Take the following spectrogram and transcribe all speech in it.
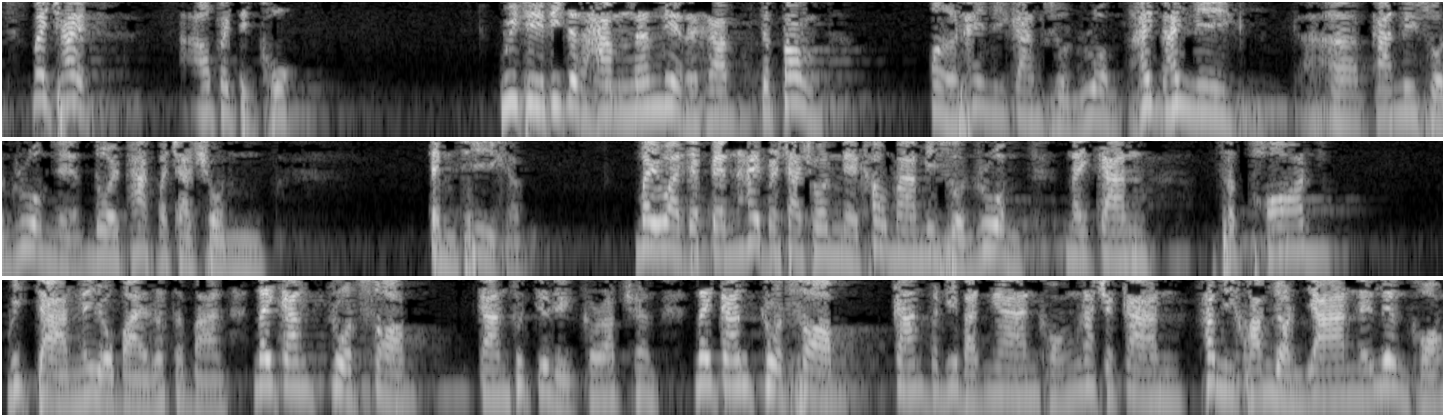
ำไม่ใช่เอาไปติดคุก วิธีที่จะทำนั้นเนี่ยนะครับ จะต้องเปิดให้มีการส่วนร่วม ให้ให้มีการมีส่วนร่วมเนี่ย โดยภาคประชาชนเต็มที่ครับ ไม่ว่าจะเป็นให้ประชาชนเนี่ยเข้ามามีส่วนร่วมในการสะท้อนวิจารณ์นโยบายรัฐบาล ในการตรวจสอบการทุจริตคอร์รัปชันในการตรวจสอบ การปฏิบัติงานของราชการถ้ามีความหย่อนยานในเรื่องของ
